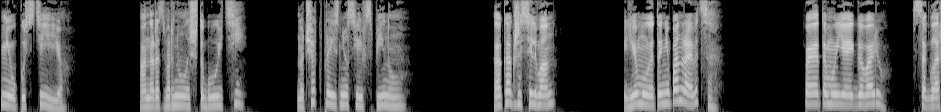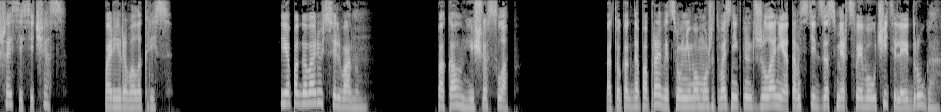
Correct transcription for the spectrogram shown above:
Не упусти ее. Она развернулась, чтобы уйти, но Чак произнес ей в спину. «А как же Сильван? Ему это не понравится». «Поэтому я и говорю, соглашайся сейчас», — парировала Крис. «Я поговорю с Сильваном пока он еще слаб. А то, когда поправится, у него может возникнуть желание отомстить за смерть своего учителя и друга.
